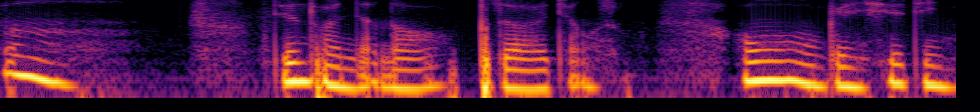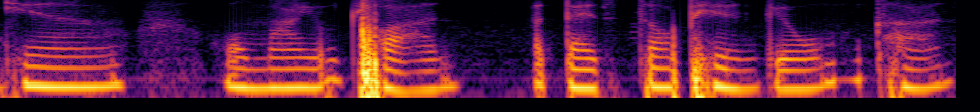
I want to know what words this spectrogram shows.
嗯。今天突然讲到不知道要讲什么哦，感谢今天我妈有传阿呆的照片给我们看，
